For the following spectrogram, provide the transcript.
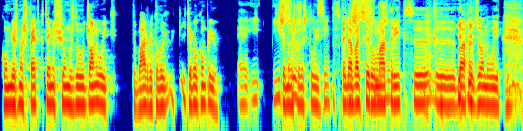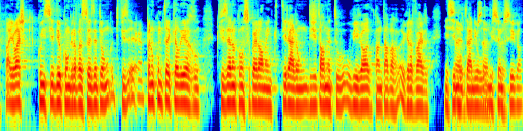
com o mesmo aspecto que tem nos filmes do John Wick, de barba e cabelo comprido. É, e isto foi uma das coisas que li. Sim. Se calhar vai ser surge... o Matrix uh, barra John Wick. Pá, eu acho que coincidiu com gravações, então fiz, para não cometer aquele erro que fizeram com o Super-Homem, que tiraram digitalmente o, o, bigode quando estava a gravar em simultâneo certo, certo, Missão certo. Impossível,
